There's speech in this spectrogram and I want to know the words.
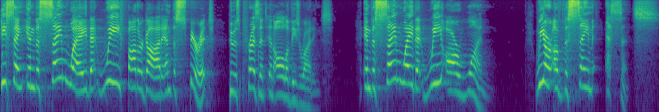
He's saying, in the same way that we, Father God, and the Spirit, who is present in all of these writings, in the same way that we are one, we are of the same essence.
